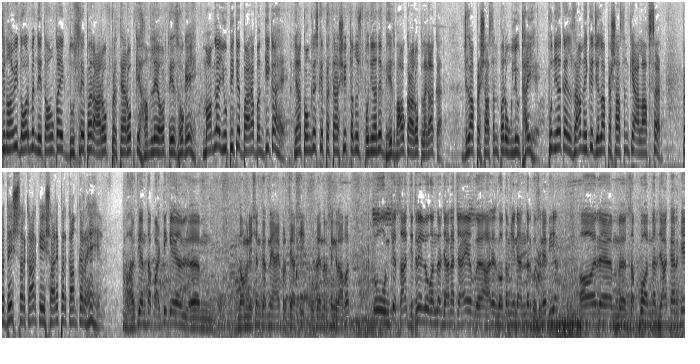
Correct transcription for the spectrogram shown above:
चुनावी दौर में नेताओं का एक दूसरे पर आरोप, प्रत्यारोप के हमले और तेज हो गए। हैं मामला यूपी के बाराबंकी का है। यहाँ कांग्रेस के प्रत्याशी तनुज पुनिया ने भेदभाव का आरोप लगाकर जिला प्रशासन पर उंगली उठाई है। पुनिया का इल्ज़ाम है कि जिला प्रशासन के आला अफसर प्रदेश सरकार के इशारे पर काम कर रहे हैं। भारतीय जनता पार्टी के नॉमिनेशन करने आए प्रत्याशी उपेंद्र सिंह रावत। तो उनके साथ जितने लोग अंदर जाना चाहे, आर एस गौतम जी ने अंदर घुसने दिया और सबको अंदर जा कर के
